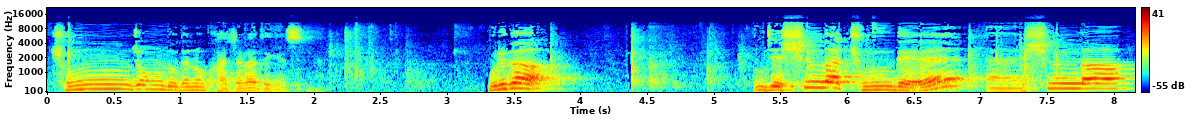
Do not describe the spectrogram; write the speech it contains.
중 정도 되는 과제가 되겠습니다. 우리가 이제 신라 중대, 에, 신라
